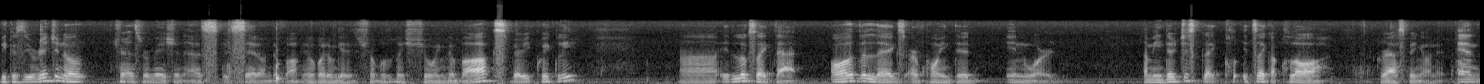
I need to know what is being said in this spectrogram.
because the original transformation as is said on the box, I hope I don't get into trouble by showing the box very quickly. Uh, it looks like that. All the legs are pointed inward. I mean, they're just like, it's like a claw grasping on it. And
